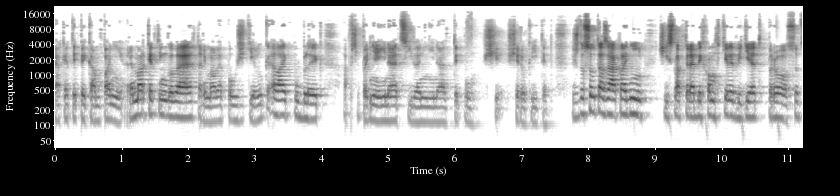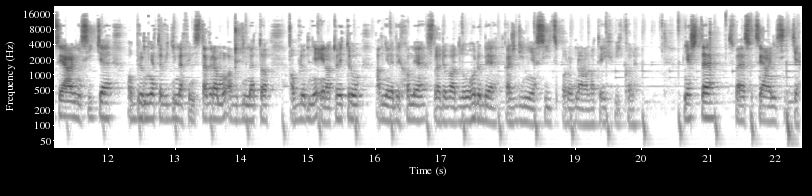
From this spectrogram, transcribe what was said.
nějaké typy kampaní remarketingové, tady máme použití look-alike public a případně jiné cílení, jiné typu široký typ. Takže to jsou ta základní čísla, které bychom chtěli vidět pro sociální sítě. Obdobně to vidíme v Instagramu a vidíme to obdobně i na Twitteru a měli bychom je sledovat dlouhodobě, každý měsíc porovnávat jejich výkony. Měřte své sociální sítě.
